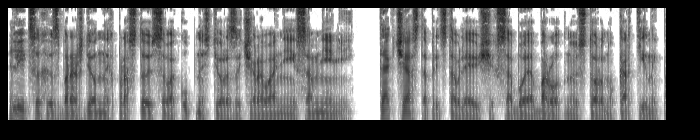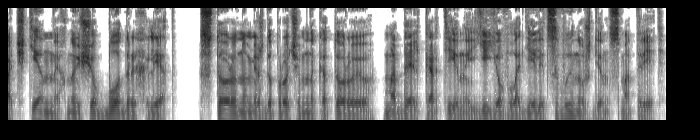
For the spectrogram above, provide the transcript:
Лицах, изборожденных простой совокупностью разочарований и сомнений, так часто представляющих собой оборотную сторону картины почтенных, но еще бодрых лет, сторону, между прочим, на которую модель картины ее владелец вынужден смотреть,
